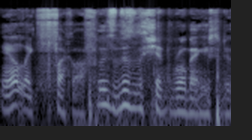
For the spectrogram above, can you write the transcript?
You know, like fuck off. This, this is the shit Robank used to do.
